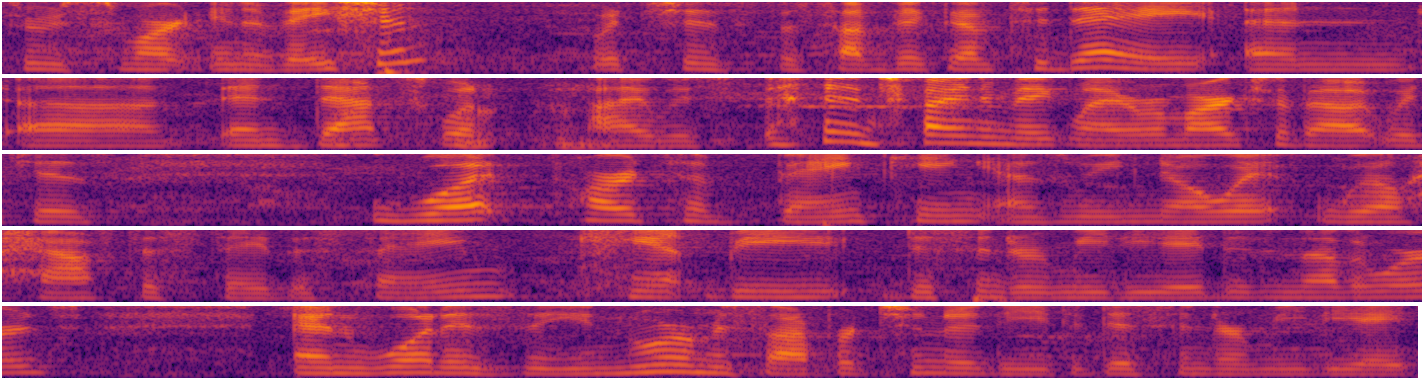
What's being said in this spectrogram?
through smart innovation, which is the subject of today. And, uh, and that's what I was trying to make my remarks about, which is what parts of banking as we know it will have to stay the same, can't be disintermediated, in other words, and what is the enormous opportunity to disintermediate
